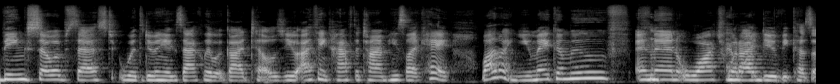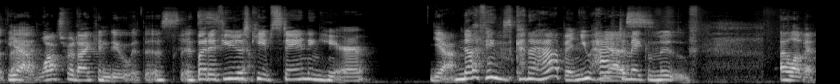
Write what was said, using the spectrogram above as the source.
being so obsessed with doing exactly what God tells you. I think half the time he's like, hey, why don't you make a move and then watch what I do because of that? yeah, watch what I can do with this. It's, But if you just keep standing here, yeah, nothing's going to happen. You have to make a move. I love it,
